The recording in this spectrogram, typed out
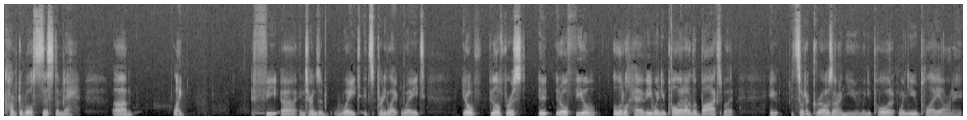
comfortable system to, um, like, uh, in terms of weight, it's pretty lightweight. It'll feel first, it, it'll feel a little heavy when you pull it out of the box, but it, it sort of grows on you when you pull it, when you play on it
